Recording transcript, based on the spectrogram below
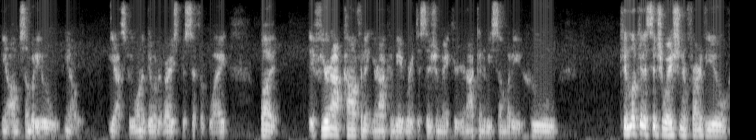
you know, I'm somebody who, you know, yes, we want to do it a very specific way, but if you're not confident, you're not going to be a great decision maker. You're not going to be somebody who can look at a situation in front of you,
